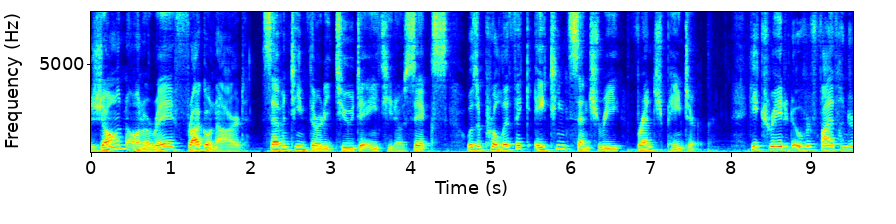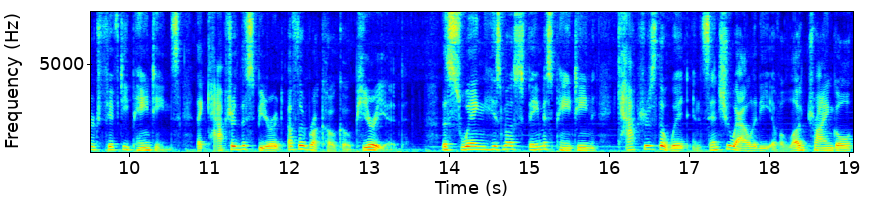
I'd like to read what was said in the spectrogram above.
Jean Honoré Fragonard, 1732 to 1806, was a prolific 18th century French painter. He created over 550 paintings that captured the spirit of the Rococo period. The Swing, his most famous painting, captures the wit and sensuality of a love triangle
